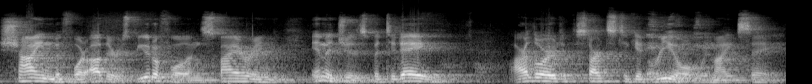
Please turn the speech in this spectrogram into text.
shine before others, beautiful, inspiring images. But today, our Lord starts to get real, we might say,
